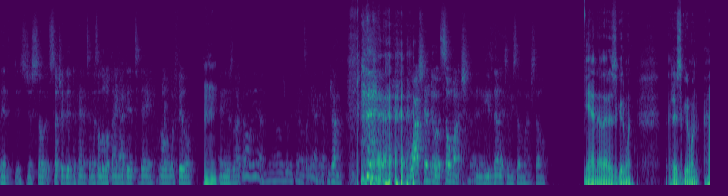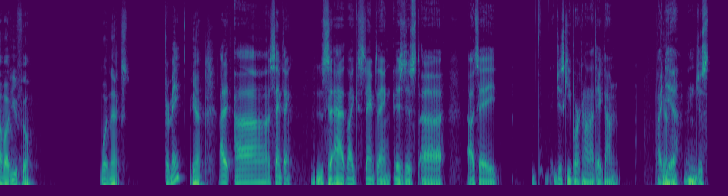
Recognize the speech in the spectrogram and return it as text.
It, it's just so it's such a good defense, and it's a little thing I did today, rolling with Phil, Mhm. and he was like, "Oh yeah, you know that was really good." I was like, "Yeah, I got it from John." Watched him do it so much, and he's done it to me so much. So Yeah, no, that is a good one. That is a good one. How about you, Phil? What next? For me, Yeah. I uh same thing. At, like same thing is just uh I would say just keep working on that takedown idea and just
